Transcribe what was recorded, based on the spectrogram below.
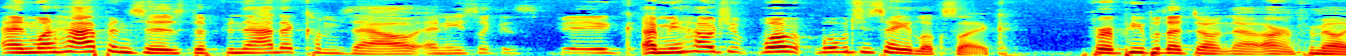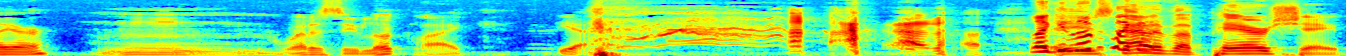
And what happens is the fanatic comes out and he's like this big. I mean, how would you what what would you say he looks like for people that don't know aren't familiar? What does he look like? Yeah. like he he's looks like kind a, of a pear shape.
